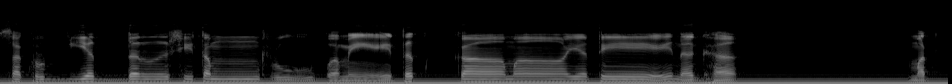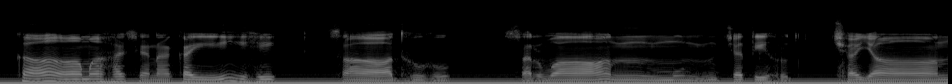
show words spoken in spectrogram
सकृद्यद्दर्शितं रूपमेतत् कामायते नघ मत्कामः शनकैः साधुः सर्वान्मुञ्चति हृच्छयान्।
